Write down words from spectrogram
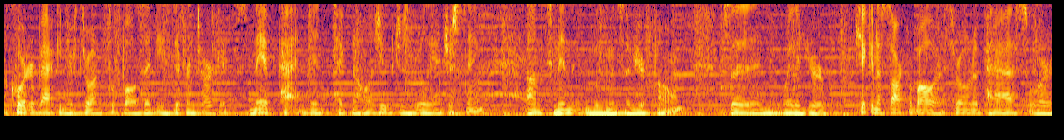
a quarterback and you're throwing footballs at these different targets. And they have patented technology, which is really interesting, um, to mimic the movements of your phone. So then, whether you're kicking a soccer ball or throwing a pass or,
